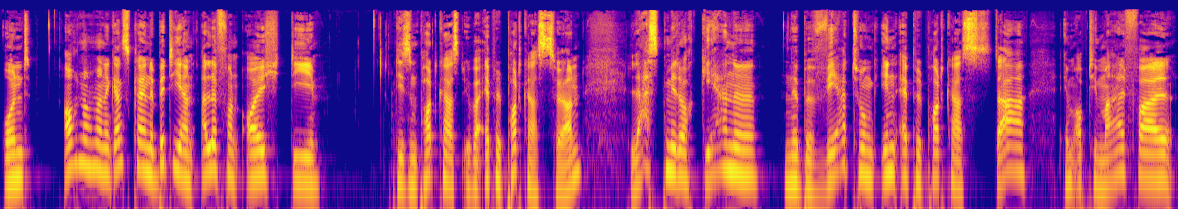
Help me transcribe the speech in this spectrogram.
Und auch nochmal eine ganz kleine Bitte hier an alle von euch, die diesen Podcast über Apple Podcasts hören. Lasst mir doch gerne eine Bewertung in Apple Podcasts da. Im Optimalfall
